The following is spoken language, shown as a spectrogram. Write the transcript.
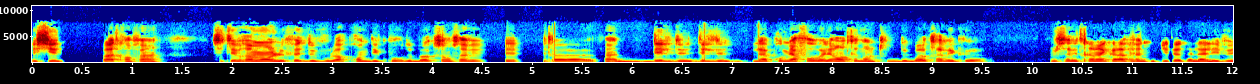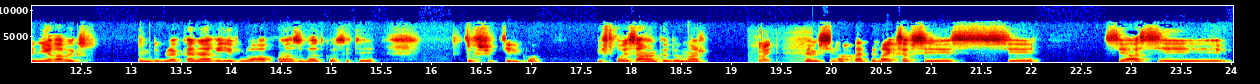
essayer de battre. Enfin, c'était vraiment le fait de vouloir prendre des cours de boxe. On savait, euh, enfin, dès le, dès le- la première fois où elle est rentrée dans le truc de boxe avec, euh, je savais très bien qu'à la fin de l'épisode, elle allait venir avec son de Black Canary et vouloir apprendre à se battre, quoi. C'était tout subtil, quoi. Et je trouvais ça un peu dommage. Oui. Même si après, c'est vrai que ça, c'est, c'est, c'est assez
